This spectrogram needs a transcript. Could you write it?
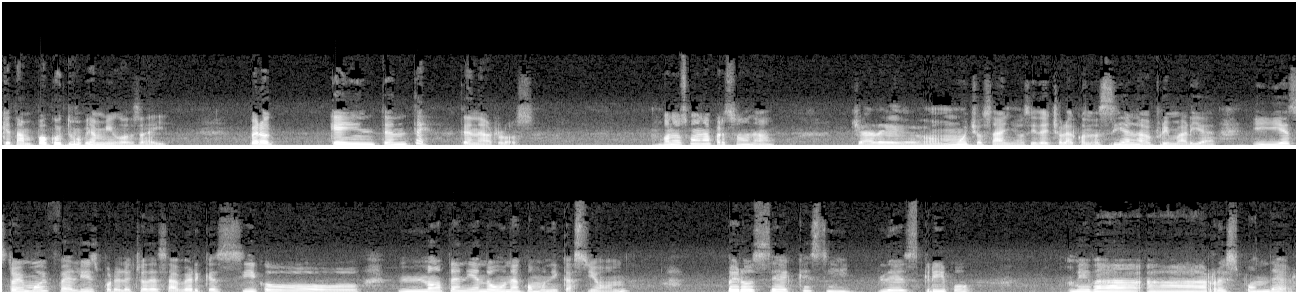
que tampoco tuve amigos ahí, pero que intenté tenerlos. Conozco a una persona ya de muchos años y de hecho la conocí en la primaria y estoy muy feliz por el hecho de saber que sigo no teniendo una comunicación, pero sé que si le escribo me va a responder.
